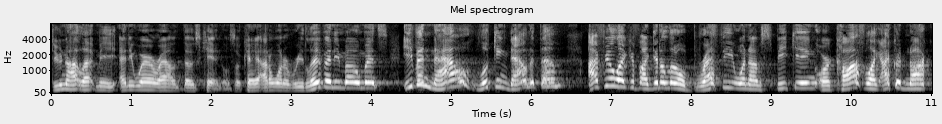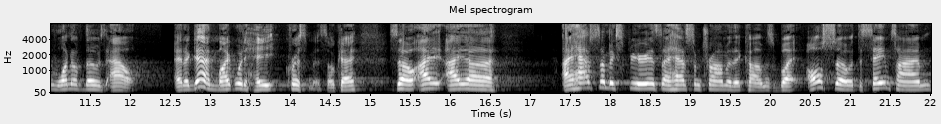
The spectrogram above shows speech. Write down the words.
do not let me anywhere around those candles, okay? I don't want to relive any moments. Even now, looking down at them, I feel like if I get a little breathy when I'm speaking or cough, like I could knock one of those out. And again, Mike would hate Christmas, okay? So I, I, uh, I have some experience, I have some trauma that comes, but also at the same time,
